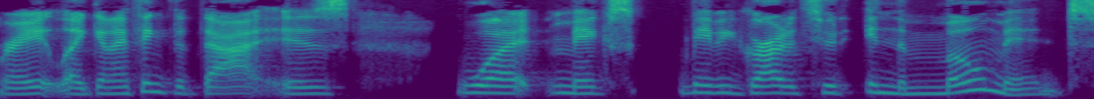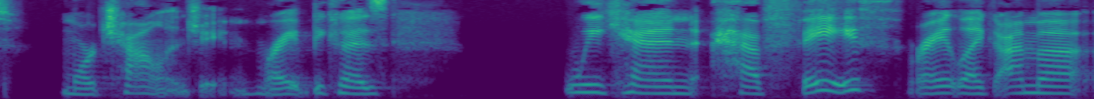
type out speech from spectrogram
right? Like, and I think that that is what makes maybe gratitude in the moment more challenging, right? Because we can have faith, right? Like I'm a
